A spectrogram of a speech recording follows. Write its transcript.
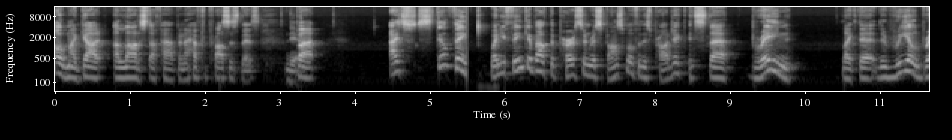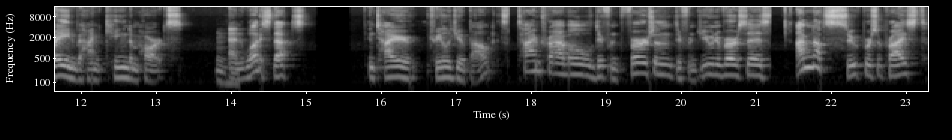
oh my god, a lot of stuff happened. I have to process this. Yeah. But I s- still think when you think about the person responsible for this project, it's the brain, like the the real brain behind Kingdom Hearts. Mm-hmm. And what is that entire trilogy about? It's time travel, different versions, different universes. I'm not super surprised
